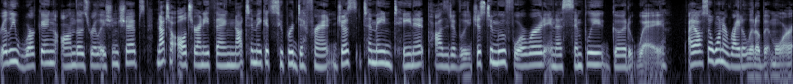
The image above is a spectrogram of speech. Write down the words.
really working on those relationships, not to alter anything, not to make it super different, just to maintain it positively, just to move forward in a simply good way. I also want to write a little bit more.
